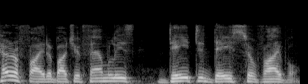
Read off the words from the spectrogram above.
terrified about your family's day to day survival.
